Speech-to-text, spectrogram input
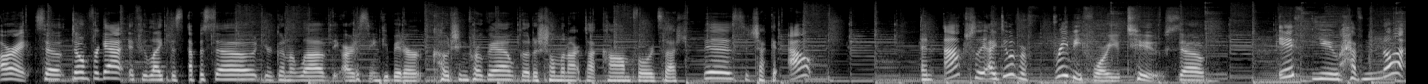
All right, so don't forget if you like this episode, you're going to love the Artist Incubator coaching program. Go to schulmanart.com forward slash biz to check it out. And actually, I do have a freebie for you too. So if you have not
